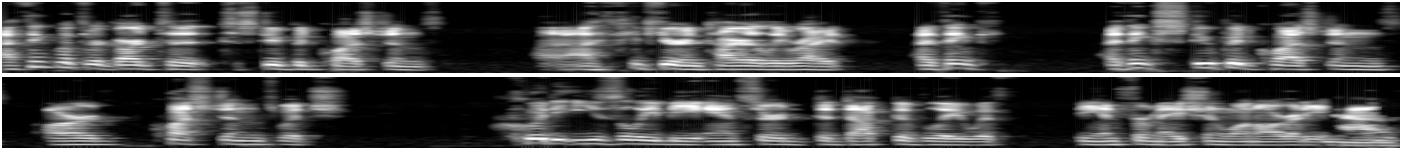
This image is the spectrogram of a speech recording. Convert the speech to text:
I think with regard to, to stupid questions, I think you're entirely right. I think I think stupid questions are questions which could easily be answered deductively with the information one already mm-hmm. has.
